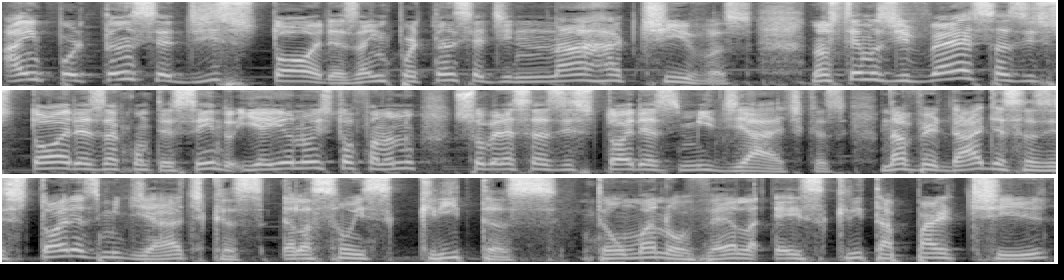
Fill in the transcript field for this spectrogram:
A importância de histórias, a importância de narrativas. Nós temos diversas histórias acontecendo e aí eu não estou falando sobre essas histórias midiáticas. Na verdade, essas histórias midiáticas, elas são escritas. Então uma novela é escrita a partir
